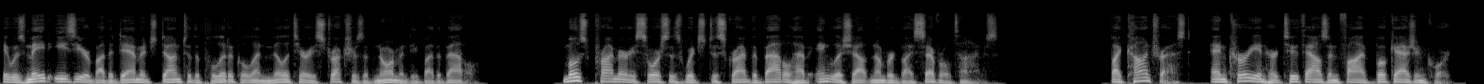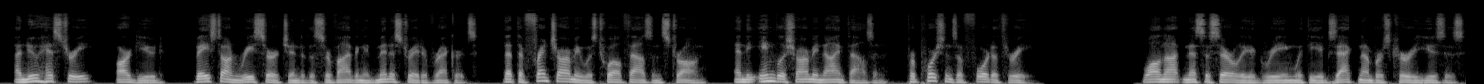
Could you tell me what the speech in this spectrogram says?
it was made easier by the damage done to the political and military structures of Normandy by the battle. Most primary sources which describe the battle have English outnumbered by several times. By contrast, Anne Curry in her 2005 book Agincourt, A New History, argued, based on research into the surviving administrative records, that the French army was 12,000 strong, and the English army 9,000, proportions of 4 to 3. While not necessarily agreeing with the exact numbers Curry uses,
